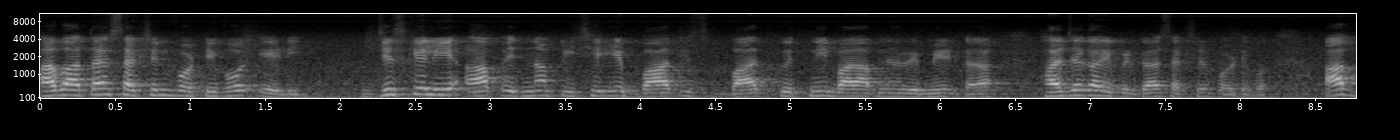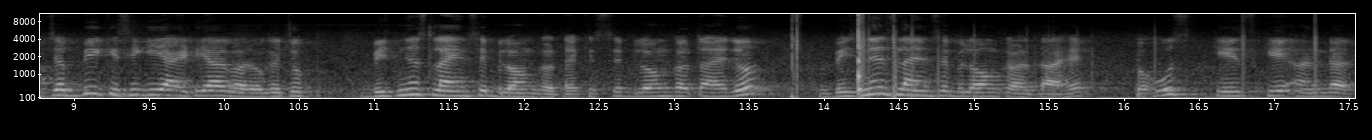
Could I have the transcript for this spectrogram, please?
अब आता है सेक्शन 44 एडी जिसके लिए आप इतना पीछे ये बात, इस बात को इतनी बार आपने रिपीट करा, हर जगह रिपीट करा सेक्शन 44 आप जब भी किसी की आईटीआर भरोगे, जो बिज़नेस लाइन से बिलोंग करता है, किससे बिलोंग करता है? जो बिज़नेस लाइन से बिलोंग करता है तो उस केस के अंदर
